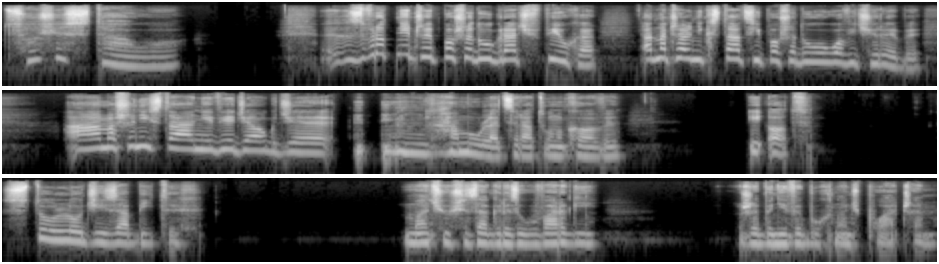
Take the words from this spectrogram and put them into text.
Co się stało? Zwrotniczy poszedł grać w piłkę, a naczelnik stacji poszedł łowić ryby, a maszynista nie wiedział, gdzie hamulec ratunkowy. I ot, stu ludzi zabitych. Maciuś zagryzł wargi, żeby nie wybuchnąć płaczem.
